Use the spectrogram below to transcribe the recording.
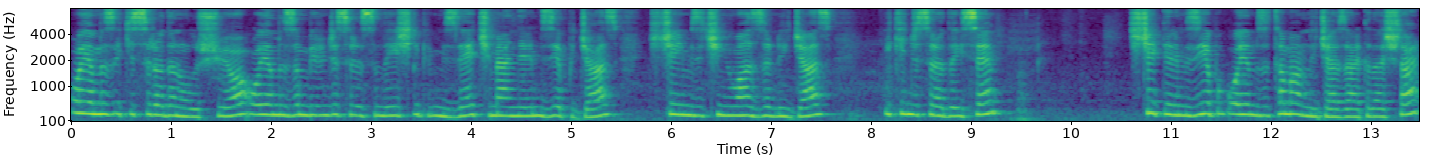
Oyamız iki sıradan oluşuyor. Oyamızın birinci sırasında yeşil ipimizle çimenlerimizi yapacağız. Çiçeğimiz için yuva hazırlayacağız. İkinci sırada ise çiçeklerimizi yapıp oyamızı tamamlayacağız arkadaşlar.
